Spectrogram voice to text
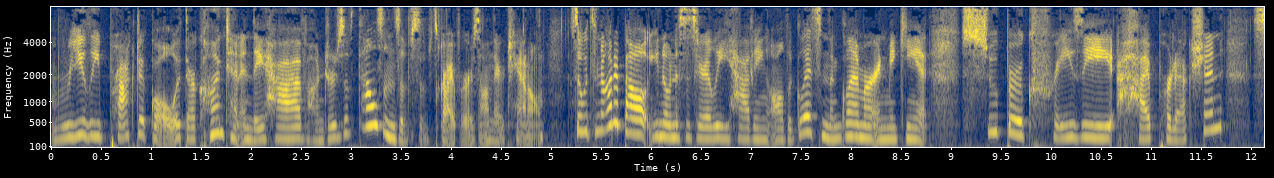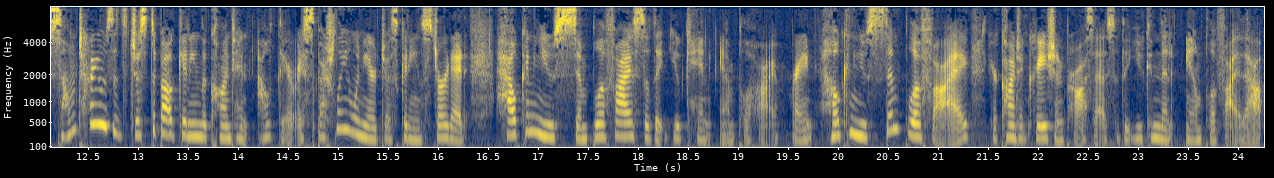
really practical with their content and they have hundreds of thousands of subscribers on their channel. So it's not about, you know, necessarily having all the glitz and the glamour and making it super crazy high production. Sometimes it's just about getting the content out there, especially when you're just getting started. How can you simplify so that you can amplify, right? How can you simplify your content creation process so that you can then amplify that?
